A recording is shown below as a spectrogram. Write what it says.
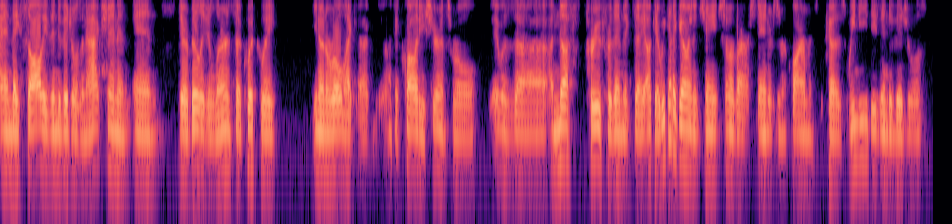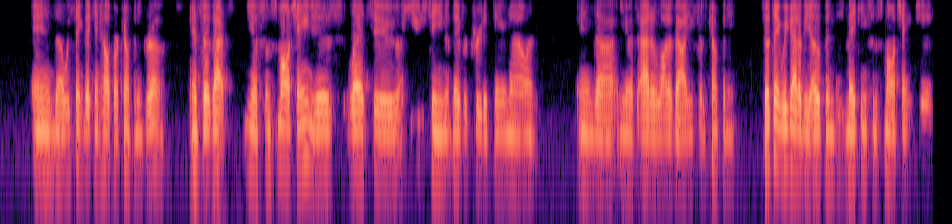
and they saw these individuals in action and, and their ability to learn so quickly, you know, in a role like a, like a quality assurance role, it was uh, enough proof for them to say, okay, we got to go in and change some of our standards and requirements because we need these individuals, and uh, we think they can help our company grow. And so that's you know some small changes led to a huge team that they've recruited there now, and and uh, you know it's added a lot of value for the company. So I think we got to be open to making some small changes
